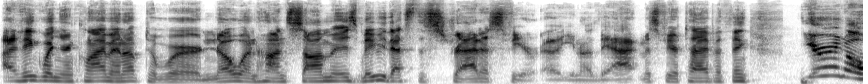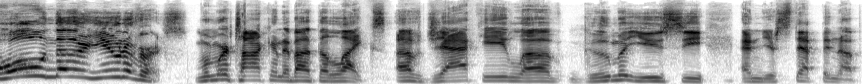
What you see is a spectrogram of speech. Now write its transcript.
I think when you're climbing up to where Noah and Hans Sama is, maybe that's the stratosphere, uh, you know, the atmosphere type of thing. You're in a whole nother universe when we're talking about the likes of JackeyLove, Gumayusi, and you're stepping up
